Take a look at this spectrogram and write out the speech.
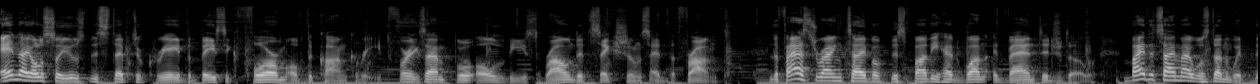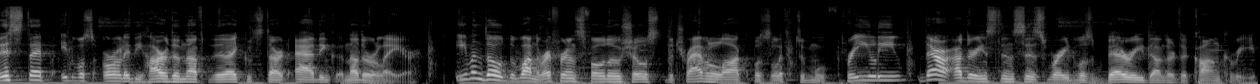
and I also used this step to create the basic form of the concrete, for example all these rounded sections at the front. The fast drying type of this putty had one advantage though. By the time I was done with this step, it was already hard enough that I could start adding another layer. Even though the one reference photo shows the travel lock was left to move freely, there are other instances where it was buried under the concrete.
